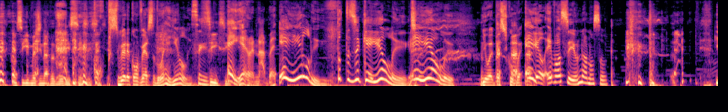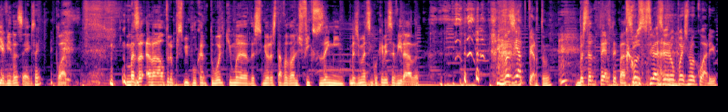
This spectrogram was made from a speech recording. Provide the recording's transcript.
Consegui imaginar-te a dizer isso. Sim, sim, sim. Perceber a conversa do é ele. Sim. Sim, sim. É ele, não é nada. É ele. Estou-te a dizer que é ele. É ele. E eu olho, peço desculpa. É ele, é você. Eu não, não sou. E a vida segue. Sim. Claro. Mas a, a da altura percebi pelo canto do olho que uma das senhoras estava de olhos fixos em mim, mas mesmo assim com a cabeça virada, Demasiado perto. bastante perto, epá, Como sim. se estivesse a ver um peixe no aquário.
